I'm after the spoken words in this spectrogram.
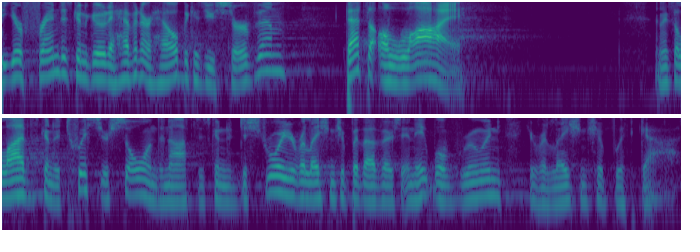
that your friend is going to go to heaven or hell because you serve them, that's a lie. And it's a lie that's going to twist your soul into knots. It's going to destroy your relationship with others, and it will ruin your relationship with God.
